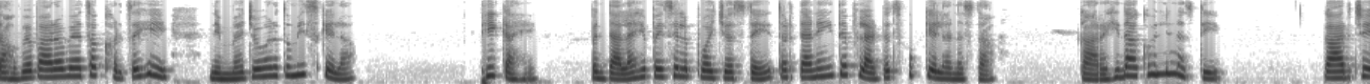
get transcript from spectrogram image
दहाव्या बाराव्याचा खर्चही निम्म्याच्यावर तुम्हीच केला. ठीक आहे पण त्याला हे पैसे लपवायचे असते तर त्यानेही ते फ्लॅटच बुक केला नसता. कारही दाखवली नसती. कारचे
